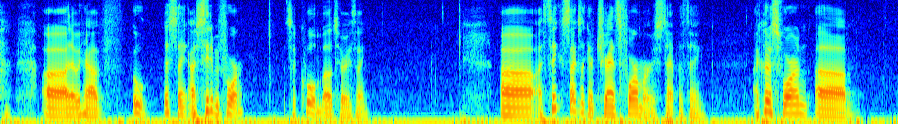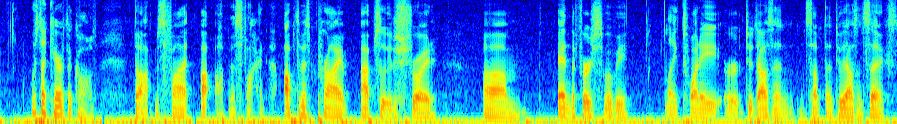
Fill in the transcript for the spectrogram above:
uh, then we have, oh, this thing. I've seen it before. It's a cool military thing. Uh, I think it's like, like a Transformers type of thing. I could have sworn, uh, what's that character called? The Optimus Prime, uh, Optimus Prime, Optimus Prime absolutely destroyed, um, in the first movie, like 20 or 2000 something, 2006.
